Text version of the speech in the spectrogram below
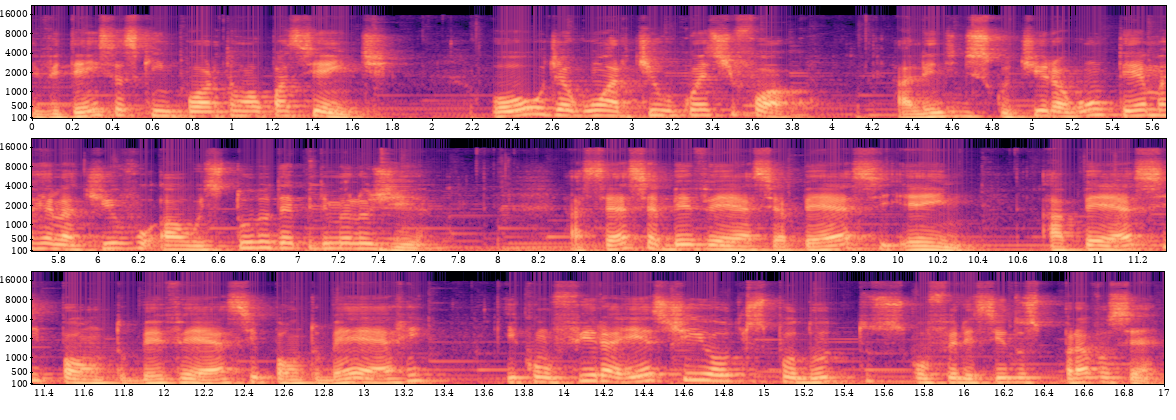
evidências que importam ao paciente, ou de algum artigo com este foco, além de discutir algum tema relativo ao estudo da epidemiologia. Acesse a BVS APS em aps.bvs.br e confira este e outros produtos oferecidos para você.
